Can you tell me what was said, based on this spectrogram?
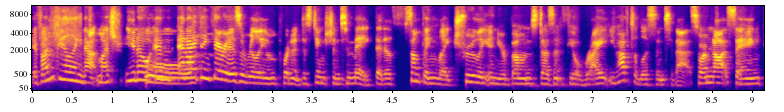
If I'm feeling that much, you know, and, and I think there is a really important distinction to make that if something like truly in your bones doesn't feel right, you have to listen to that. So I'm not saying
